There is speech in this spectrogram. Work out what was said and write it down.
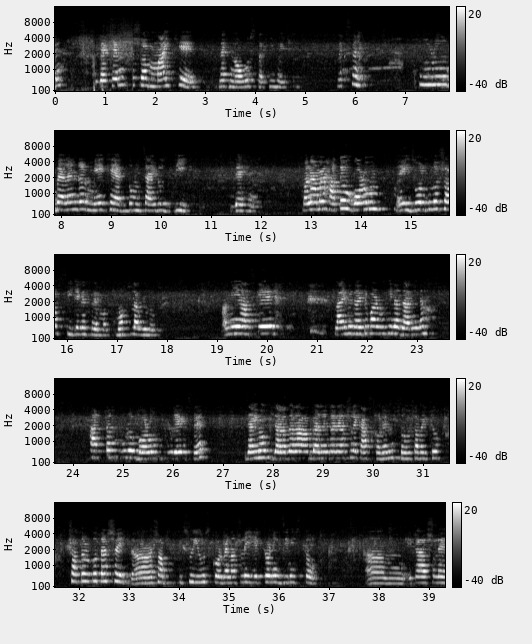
দেখেন, সব মাইখে দেখেন অবস্থা কি হয়েছে। দেখছেন? পুরো ব্যালেন্ডার মেখে একদম চাইরো দিক। দেখেন। মানে আমার হাতেও গরম এই ঝোলগুলো সব সিটে গেছে মশলাগুলো। আমি আজকে লাইভে যাইতে পারব কিনা জানি না। হাতটা পুরো গরম পুড়ে গেছে। যাই হোক, যারা যারা ব্যালেন্ডারে আসলে কাজ করেন, তো সবাই একটু সতর্কতার সহিত সব কিছু ইউজ করবেন। আসলে ইলেকট্রনিক জিনিস তো এটা আসলে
